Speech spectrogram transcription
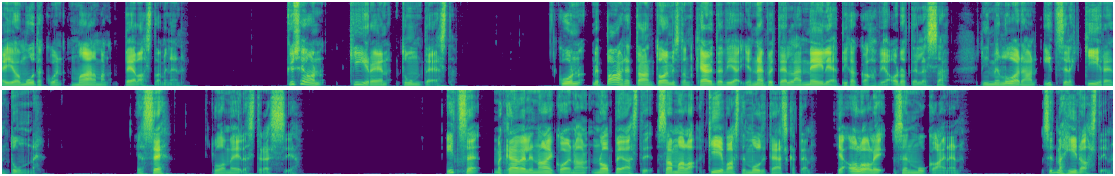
ei ole muuta kuin maailman pelastaminen. Kyse on kiireen tunteesta. Kun me paahdetaan toimiston käytäviä ja näpytellään meiliä ja pikakahvia odotellessa, niin me luodaan itselle kiireen tunne. Ja se luo meille stressiä. Itse mä kävelin aikoinaan nopeasti samalla kiivaasti multitaskaten, ja olo oli sen mukainen. Sitten mä hidastin.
